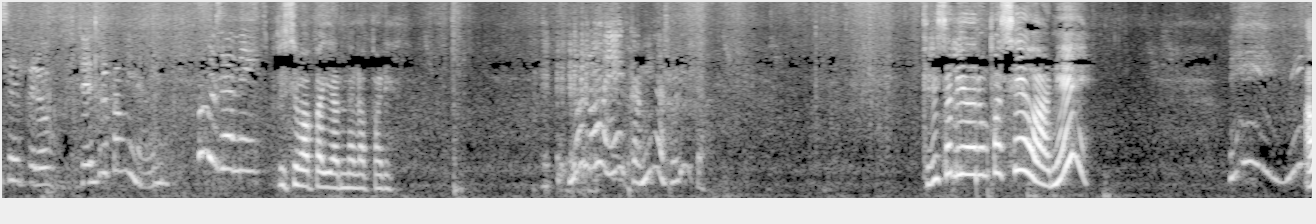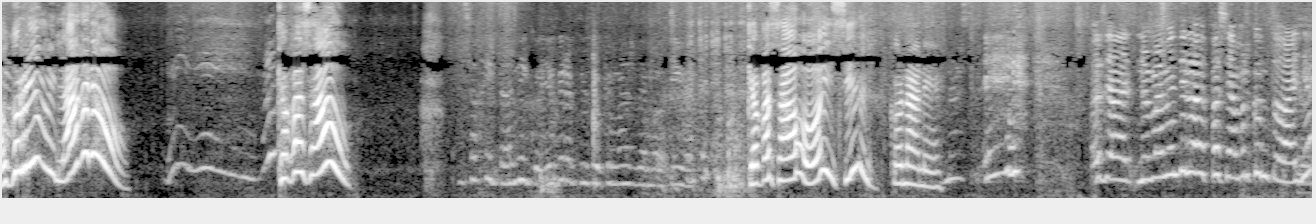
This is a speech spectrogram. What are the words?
sé, pero dentro camina bien. Vamos, Anne. Y se va apoyando a la pared. No, no, eh, camina solita. ¿Quieres salir a dar un paseo, Anne? ¿Ha ocurrido un milagro? ¿Qué ha pasado? Es agitánico, yo creo que es lo que más le motiva. ¿Qué ha pasado hoy, Sil, con Anne? O sea, normalmente lo paseamos con toalla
